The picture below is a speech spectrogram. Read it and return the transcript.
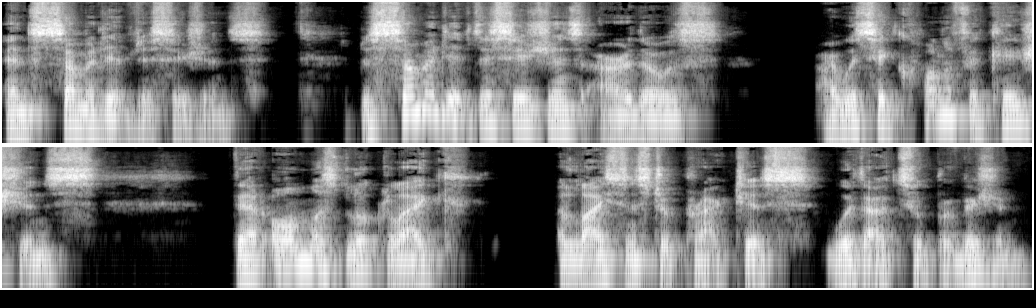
and summative decisions. The summative decisions are those, I would say, qualifications that almost look like a license to practice without supervision.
